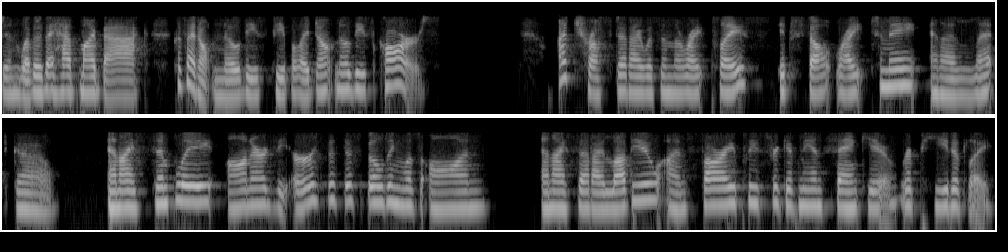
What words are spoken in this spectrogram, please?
and whether they had my back, because I don't know these people, I don't know these cars. I trusted I was in the right place. It felt right to me, and I let go. And I simply honored the earth that this building was on. And I said, I love you. I'm sorry. Please forgive me and thank you repeatedly.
